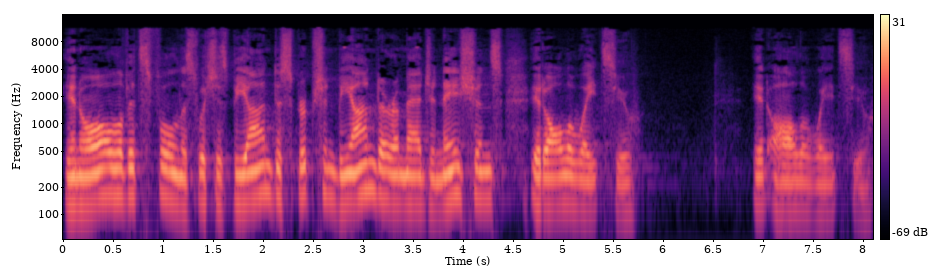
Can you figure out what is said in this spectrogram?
in all of its fullness, which is beyond description, beyond our imaginations, it all awaits you. It all awaits you.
